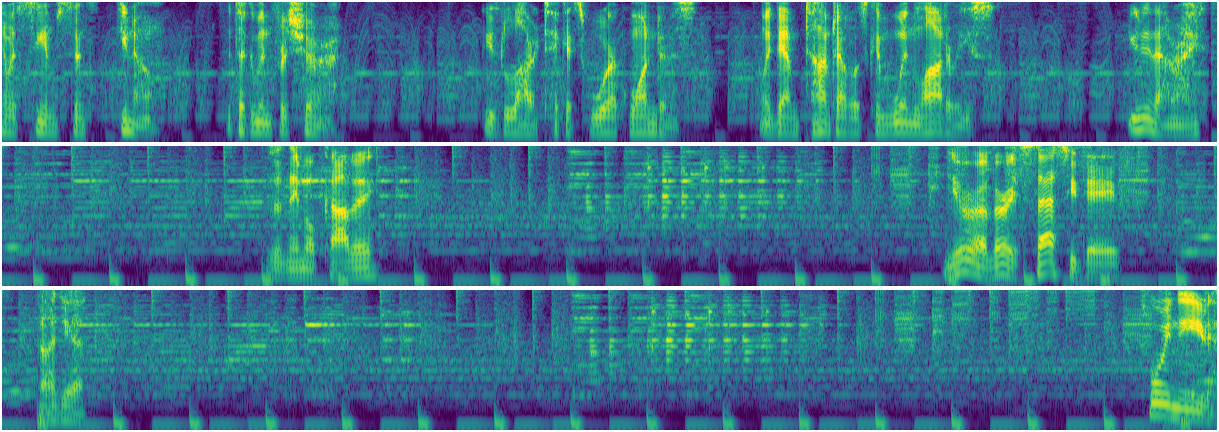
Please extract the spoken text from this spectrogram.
Never seen him since, you know, they took him in for sure. These lottery tickets work wonders. Only damn time travelers can win lotteries. You knew that, right? Is his name Okabe? You're a very sassy Dave. Not yet. what we need.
